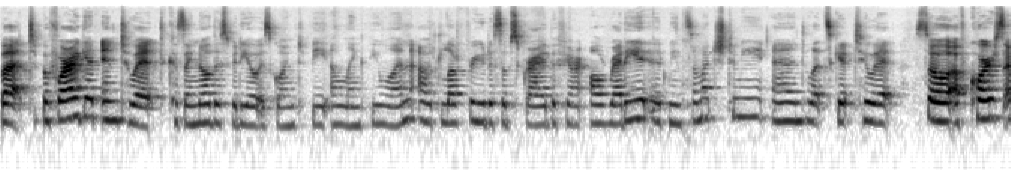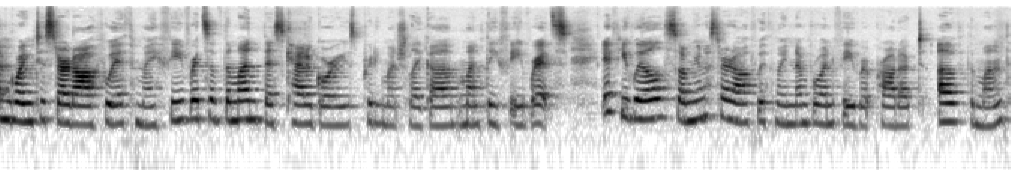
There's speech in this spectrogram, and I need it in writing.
But before I get into it, because I know this video is going to be a lengthy one, I would love for you to subscribe if you aren't already. It would mean so much to me and let's get to it. So of course I'm going to start off with my favorites of the month. This category is pretty much like a monthly favorites, if you will. So I'm going to start off with my number one favorite product of the month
